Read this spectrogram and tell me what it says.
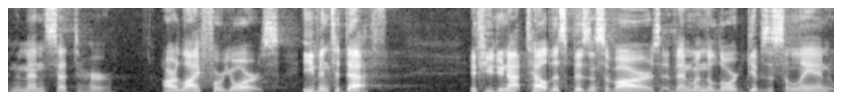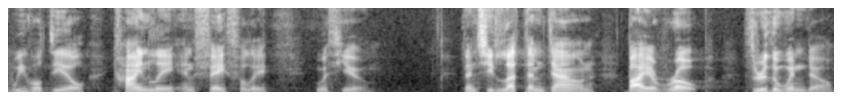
And the men said to her, Our life for yours, even to death. If you do not tell this business of ours, then when the Lord gives us a land, we will deal kindly and faithfully with you. Then she let them down by a rope through the window,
